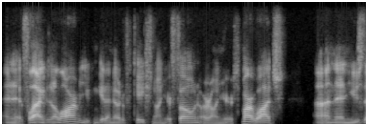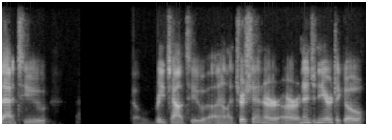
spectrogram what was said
and it flags an alarm, you can get a notification on your phone or on your smartwatch, uh, and then use that to you know, reach out to an electrician or, or an engineer to go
